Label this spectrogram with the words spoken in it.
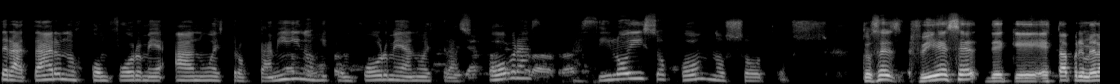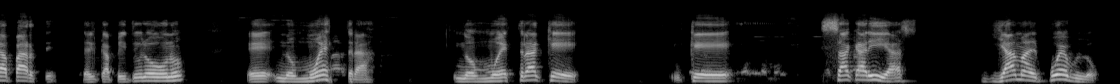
tratarnos conforme a nuestros caminos y conforme a nuestras obras, así lo hizo con nosotros. Entonces, fíjese de que esta primera parte del capítulo 1 eh, nos muestra, nos muestra que, que Zacarías llama al pueblo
